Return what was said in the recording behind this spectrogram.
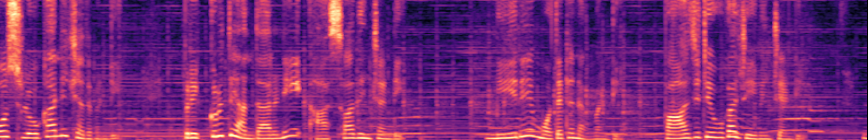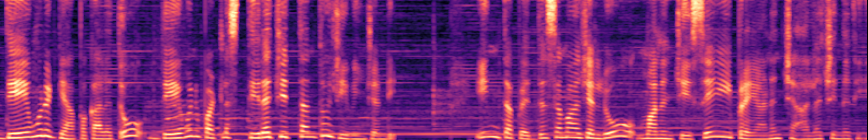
ఓ శ్లోకాన్ని చదవండి. ప్రకృతి అందాలని ఆస్వాదించండి. మీరే మొదట నవ్వండి పాజిటివ్గా జీవించండి. దేవుని జ్ఞాపకాలతో దేవుని పట్ల స్థిర చిత్తంతో జీవించండి. ఇంత పెద్ద సమాజంలో మనం చేసే ఈ ప్రయాణం చాలా చిన్నది.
